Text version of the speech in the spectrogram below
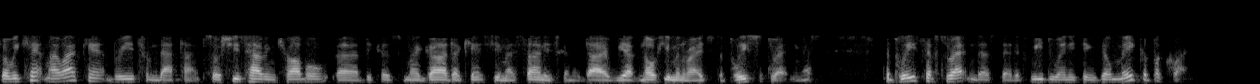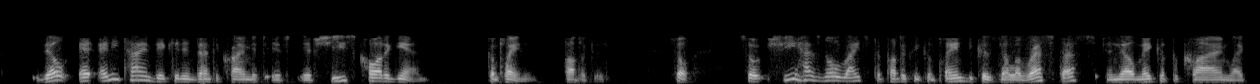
So we can't. My wife can't breathe from that time. So she's having trouble uh, because my God, I can't see my son. He's going to die. We have no human rights. The police are threatening us. The police have threatened us that if we do anything, they'll make up a crime they'll at any time they could invent a crime if if if she's caught again complaining publicly. So so she has no rights to publicly complain because they'll arrest us and they'll make up a crime like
